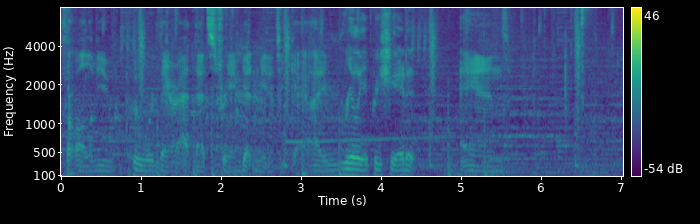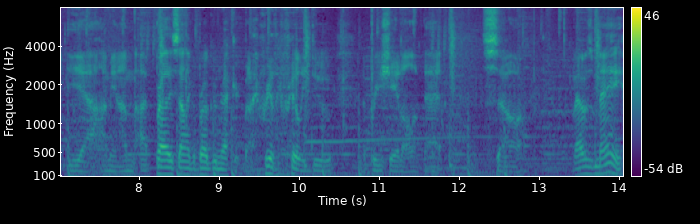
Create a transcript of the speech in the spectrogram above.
for all of you who were there at that stream getting me to 2K. I really appreciate it. And yeah, I mean, I'm, I probably sound like a broken record, but I really, really do appreciate all of that. So that was May.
